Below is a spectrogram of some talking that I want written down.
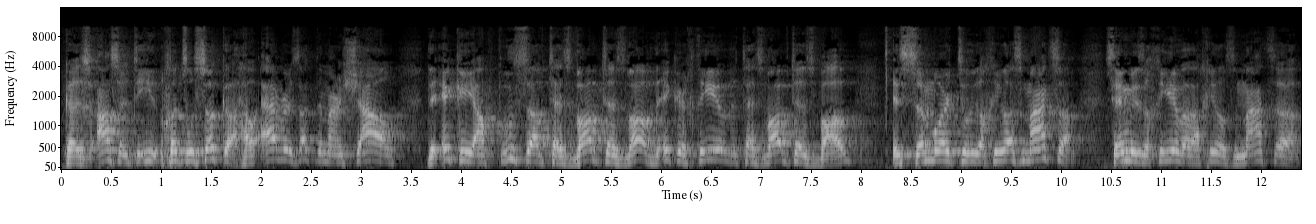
Because also to eat chutz sukkah. However, zakta marshal, the ikir yafus of tezvav tezvav, the ikir of tezvav tezvav, is similar to the chilas matzah. Same as the chiyav of chilas matzah,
